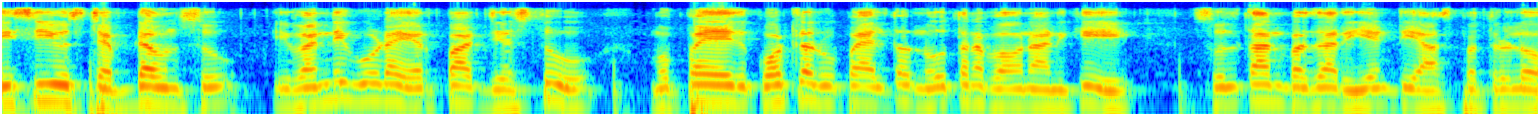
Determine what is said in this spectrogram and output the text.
ఐసీయూ స్టెప్ డౌన్స్ ఇవన్నీ కూడా ఏర్పాటు చేస్తూ ముప్పై ఐదు కోట్ల రూపాయలతో నూతన భవనానికి సుల్తాన్ బజార్ ఈఎన్టీ ఆసుపత్రిలో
